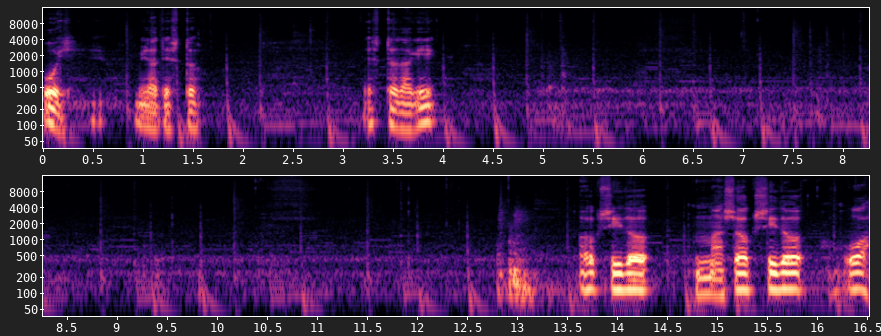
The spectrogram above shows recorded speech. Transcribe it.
Uy, mirad esto. Esto de aquí óxido más óxido. ¡Wow!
